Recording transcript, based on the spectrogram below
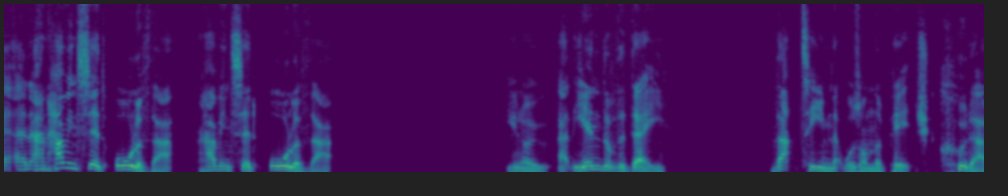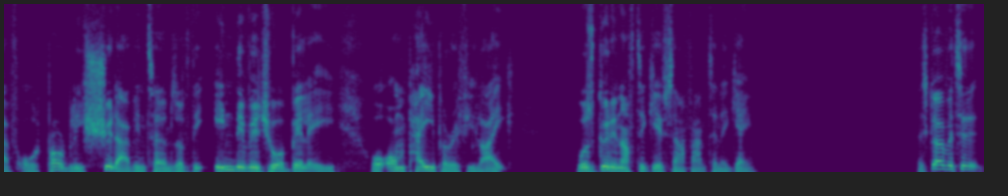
and and having said all of that, having said all of that, you know, at the end of the day, that team that was on the pitch could have, or probably should have, in terms of the individual ability, or on paper, if you like, was good enough to give Southampton a game. Let's go over to,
